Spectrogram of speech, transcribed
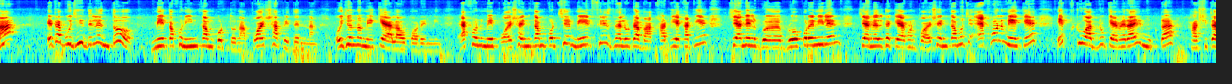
না? এটা বুঝিয়ে দিলেন তো? মেয়ে তখন ইনকাম করতো না, পয়সা পেতেন না। ওই জন্য মেয়েকে অ্যালাউ করেননি। এখন মেয়ে পয়সা ইনকাম করছে, মেয়ের ফেস ভ্যালুটা বা খাটিয়ে খাটিয়ে চ্যানেল গ্রো করে নিলেন। চ্যানেল থেকে এখন পয়সা ইনকাম হচ্ছে। এখন মেয়েকে একটু আধটু ক্যামেরায় মুখটা, হাসিটা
